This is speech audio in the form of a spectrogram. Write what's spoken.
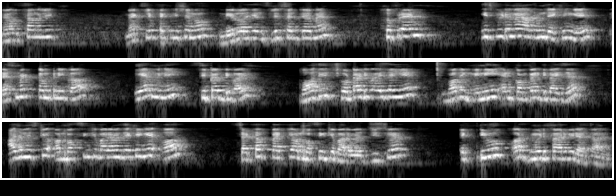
मैं उत्साह मलिक, मैं स्लिप टेक्नीशियन हूँ न्यूरोलॉजी स्लिप सेंटर में। तो फ्रेंड इस वीडियो में आज हम देखेंगे रेसमेट कंपनी का एयर मिनी सीपेप डिवाइस बहुत ही छोटा डिवाइस है ये, बहुत ही मिनी एंड कॉम्पैक्ट डिवाइस है। आज हम इसके अनबॉक्सिंग के बारे में देखेंगे और सेटअप पैक के अनबॉक्सिंग के बारे में, जिसमें एक ट्यूब और ह्यूमिडिफायर भी रहता है।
